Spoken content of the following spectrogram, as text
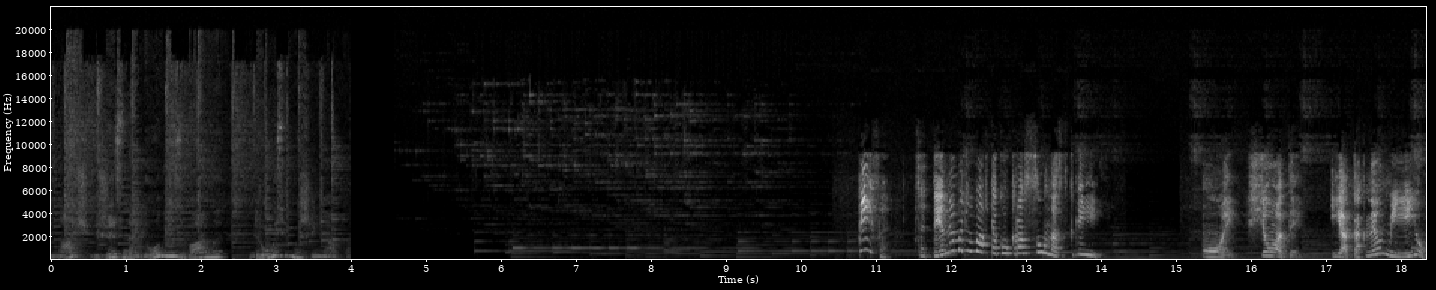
наші вже знайомі з вами Я так не вмію.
